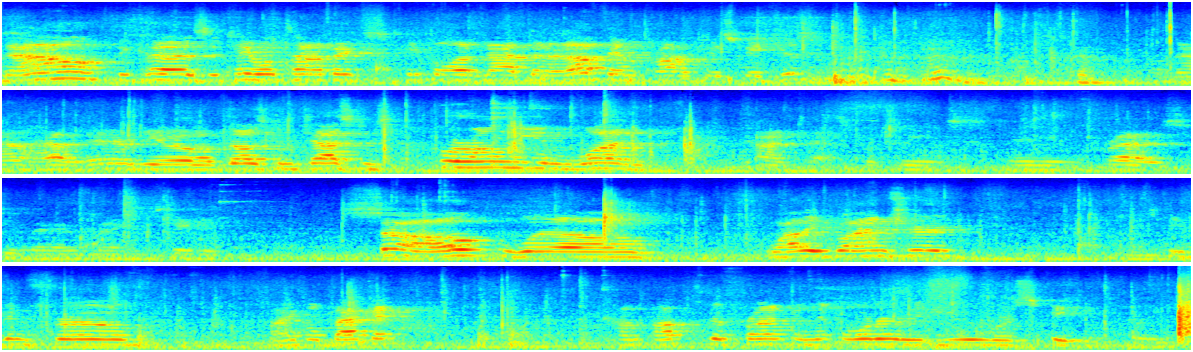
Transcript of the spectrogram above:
Now, because the table topics, people have not done enough impromptu speeches, we'll now have an interview of those contestants who are only in one contest, which means naming Prez, you may remain seated. So, will Wiley Blanchard, Stephen Frew, Michael Beckett come up to the front in the order that you were speaking, please?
